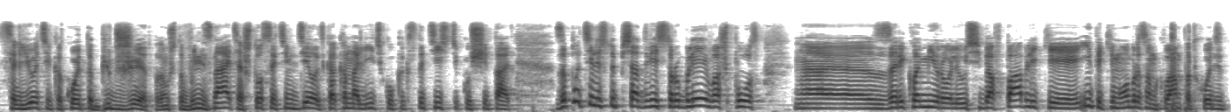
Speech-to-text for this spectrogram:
сольете какой-то бюджет, потому что вы не знаете, а что с этим делать, как аналитику, как статистику считать. Заплатили 150-200 рублей, ваш пост э, зарекламировали у себя в паблике, и таким образом к вам подходит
